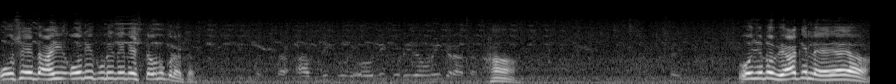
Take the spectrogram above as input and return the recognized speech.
ਉਸੇ ਦਾ ਹੀ ਉਹਦੀ ਕੁੜੀ ਦੇ ਰਿਸ਼ਤਾ ਉਹਨੂੰ ਕਰਾਤਾ। ਅੱਛਾ ਆਪਦੀ ਕੁੜੀ ਉਹਦੀ ਕੁੜੀ ਦਾ ਉਹਨੇ ਹੀ ਕਰਾਤਾ। ਹਾਂ। ਉਹ ਜਦੋਂ ਵਿਆਹ ਕੇ ਲੈ ਆਇਆ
